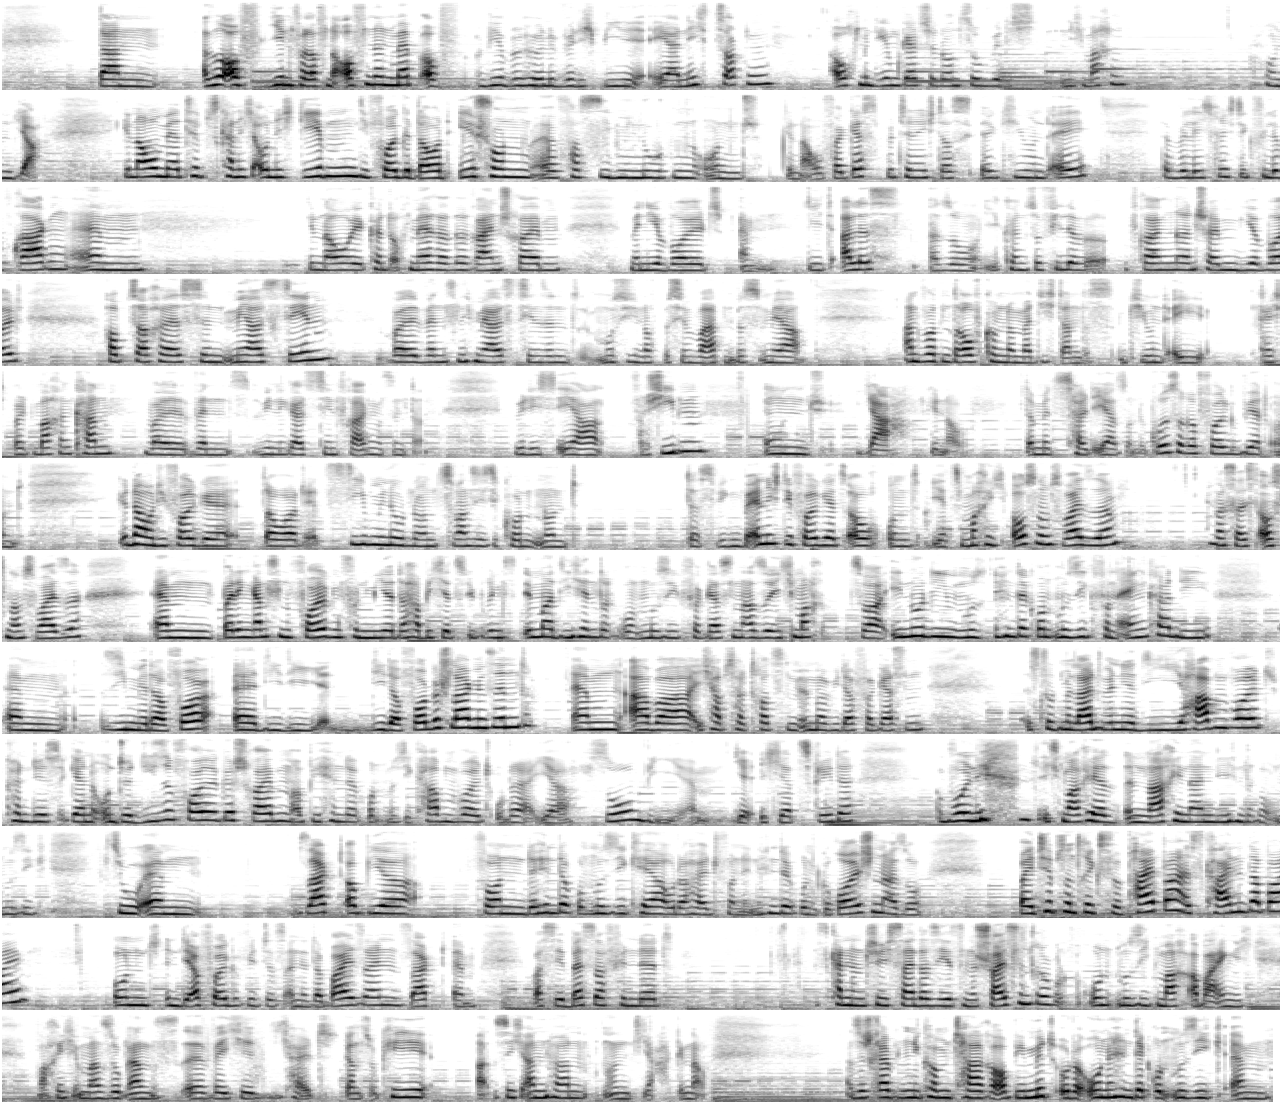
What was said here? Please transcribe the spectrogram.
Dann, also auf jeden Fall auf einer offenen Map, auf Wirbelhöhle würde ich B eher nicht zocken. Auch mit ihrem Gadget und so würde ich nicht machen. Und ja, genau mehr Tipps kann ich auch nicht geben. Die Folge dauert eh schon äh, fast sieben Minuten. Und genau, vergesst bitte nicht das äh, QA. Da will ich richtig viele Fragen. Ähm, genau, ihr könnt auch mehrere reinschreiben, wenn ihr wollt. Ähm, geht alles. Also ihr könnt so viele Fragen reinschreiben, wie ihr wollt. Hauptsache, es sind mehr als 10, weil wenn es nicht mehr als 10 sind, muss ich noch ein bisschen warten, bis mehr Antworten draufkommen, damit ich dann das QA recht bald machen kann. Weil wenn es weniger als 10 Fragen sind, dann würde ich es eher verschieben. Und ja, genau. Damit es halt eher so eine größere Folge wird. Und genau, die Folge dauert jetzt 7 Minuten und 20 Sekunden. Und deswegen beende ich die Folge jetzt auch. Und jetzt mache ich ausnahmsweise was heißt ausnahmsweise? Ähm, bei den ganzen Folgen von mir, da habe ich jetzt übrigens immer die Hintergrundmusik vergessen. Also ich mache zwar eh nur die Mus Hintergrundmusik von Anchor, die ähm, sie mir davor, äh, die, die, die da vorgeschlagen sind. Ähm, aber ich habe es halt trotzdem immer wieder vergessen. Es tut mir leid, wenn ihr die haben wollt. Könnt ihr es gerne unter diese Folge schreiben, ob ihr Hintergrundmusik haben wollt oder eher so, wie ähm, ich jetzt rede. Obwohl, ich mache ja im Nachhinein die Hintergrundmusik zu. Ähm, sagt, ob ihr von der Hintergrundmusik her oder halt von den Hintergrundgeräuschen, also bei Tipps und Tricks für Piper ist keine dabei. Und in der Folge wird jetzt eine dabei sein. Sagt, ähm, was ihr besser findet. Es kann natürlich sein, dass ich jetzt eine scheiß Hintergrundmusik mache, aber eigentlich mache ich immer so ganz äh, welche, die halt ganz okay äh, sich anhören. Und ja, genau. Also schreibt in die Kommentare, ob ihr mit oder ohne Hintergrundmusik ähm,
